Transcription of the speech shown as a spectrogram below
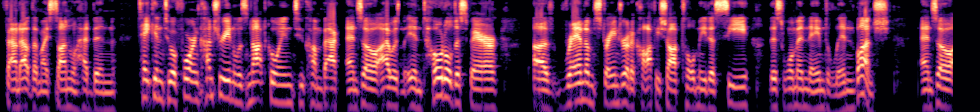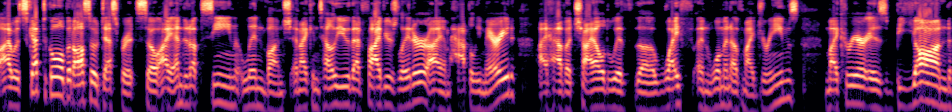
found out that my son had been taken to a foreign country and was not going to come back. And so i was in total despair. A random stranger at a coffee shop told me to see this woman named lynn bunch and so I was skeptical, but also desperate. So I ended up seeing Lynn Bunch. And I can tell you that five years later, I am happily married. I have a child with the wife and woman of my dreams. My career is beyond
